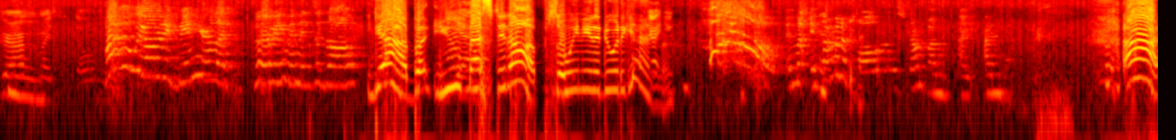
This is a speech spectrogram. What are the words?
Grab Hmm. my skeleton. Haven't we already been here like 30 minutes ago? Yeah, but you Yeah. messed it up, so we need to do it again. Yeah, you, Oh! Am I, if I'm gonna fall on this jump, I'm I, I'm. Ah!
